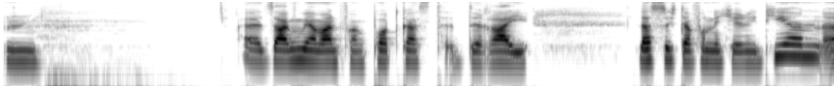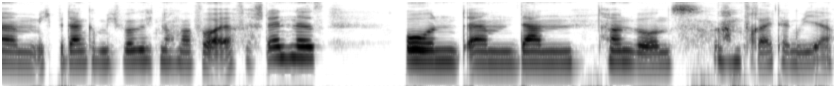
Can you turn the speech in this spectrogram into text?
mh, hm, äh, sagen wir am Anfang Podcast 3. Lasst euch davon nicht irritieren. Ähm, ich bedanke mich wirklich nochmal für euer Verständnis. Und ähm, dann hören wir uns am Freitag wieder.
